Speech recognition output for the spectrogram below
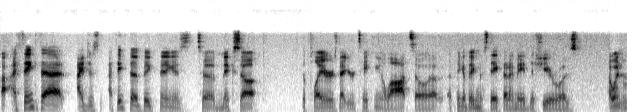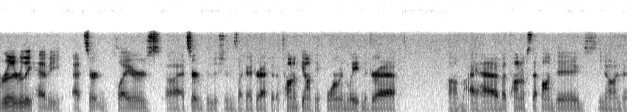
I think that I just I think the big thing is to mix up the players that you're taking a lot. So uh, I think a big mistake that I made this year was I went really, really heavy at certain players uh, at certain positions. Like I drafted a ton of D'Onta Foreman late in the draft. Um, I have a ton of Stefon Diggs, you know, and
